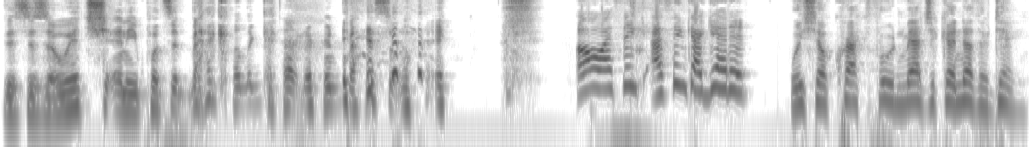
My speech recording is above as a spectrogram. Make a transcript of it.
This is a witch, and he puts it back on the counter and backs away. oh, I think I think I get it. We shall crack food magic another day.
